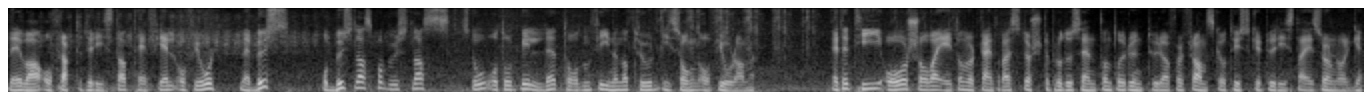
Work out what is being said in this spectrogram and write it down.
det var å frakte turister til fjell og fjord med buss, og busslass på busslass sto og tok bilde av den fine naturen i Sogn og Fjordane. Etter ti år så var Aton blitt en av de største produsentene av rundturer for franske og tyske turister i Sør-Norge.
